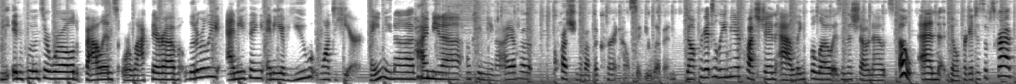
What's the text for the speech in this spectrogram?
the influencer world, balance or lack thereof, literally anything any of you want to hear. Hey, Mina. Hi, Mina. Okay, Mina, I have a question about the current house that you live in. Don't forget to leave me a question. A link below is in the show notes. Oh, and don't forget to subscribe.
